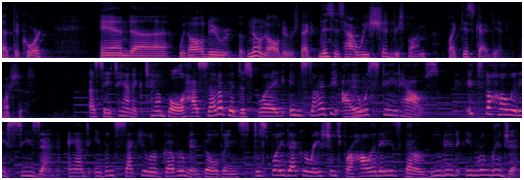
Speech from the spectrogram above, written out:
at the court. And uh, with all due, no, all due respect, this is how we should respond, like this guy did. Watch this. A satanic temple has set up a display inside the Iowa State House. It's the holiday season, and even secular government buildings display decorations for holidays that are rooted in religion,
